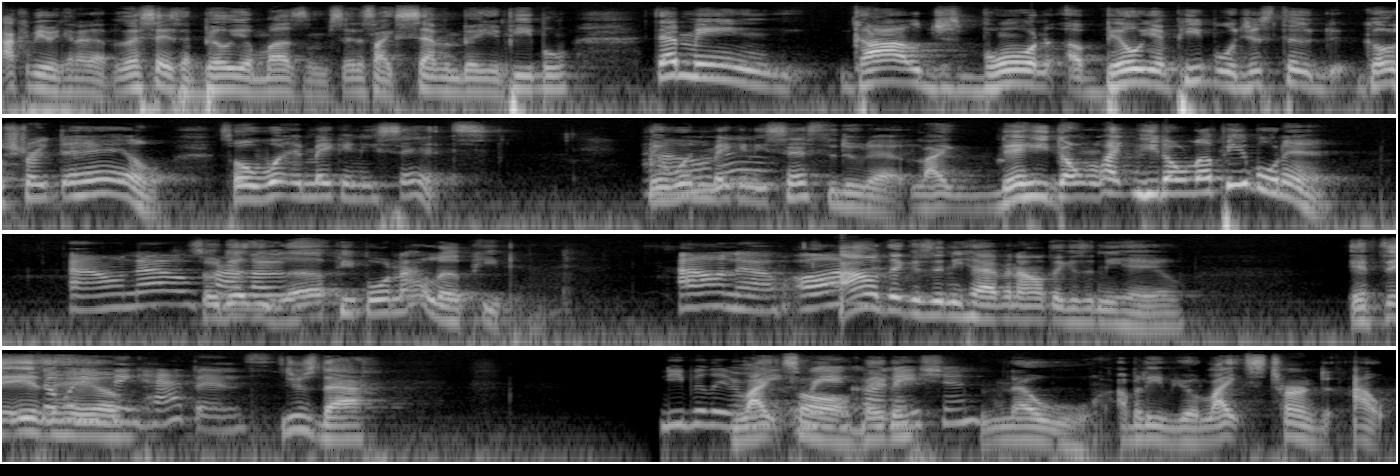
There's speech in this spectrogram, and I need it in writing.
I could be making it up. Let's say it's a billion Muslims, and it's like seven billion people. That means God just born a billion people just to go straight to hell. So it wouldn't make any sense. It wouldn't make know. any sense to do that. Like then he don't like he don't love people. Then I don't know. so Carlos. does he love people or not love people? I don't know. All I don't think it's any heaven. I don't think it's any hell. If there is So a what do you think happens? just die. Do you believe in Lights re- off, baby. reincarnation? No, I believe your lights turned out.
